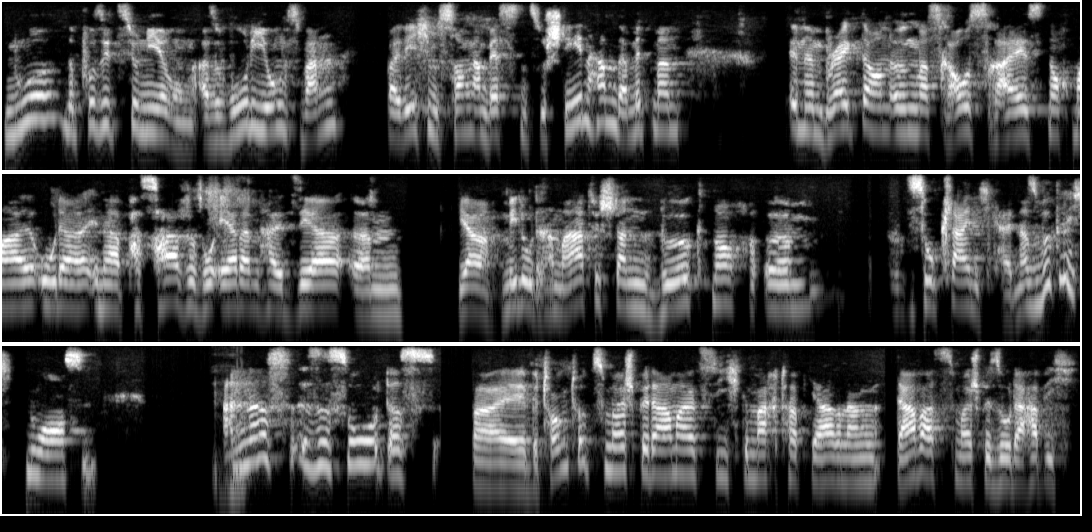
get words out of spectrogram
nur eine Positionierung. Also wo die Jungs wann bei welchem Song am besten zu stehen haben, damit man in einem Breakdown irgendwas rausreißt nochmal oder in einer Passage, wo er dann halt sehr ähm, ja, melodramatisch dann wirkt noch ähm, so Kleinigkeiten. Also wirklich Nuancen. Mhm. Anders ist es so, dass bei Betontod zum Beispiel damals, die ich gemacht habe, jahrelang, da war es zum Beispiel so, da habe ich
